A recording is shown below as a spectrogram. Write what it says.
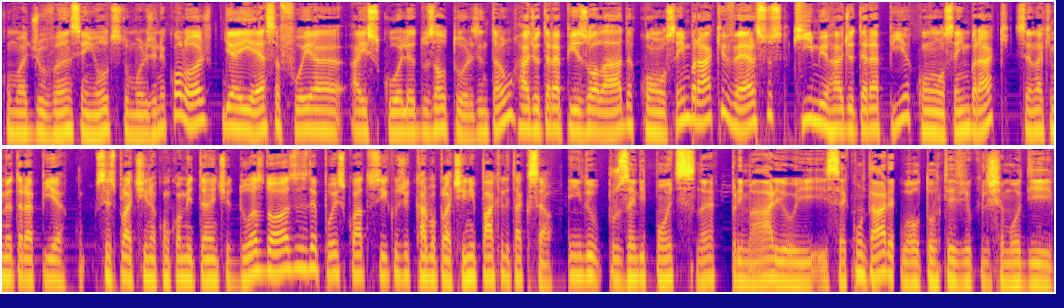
como adjuvância em outros tumores ginecológicos. E aí essa foi a, a escolha dos autores. Então, radioterapia isolada com ou sem BRAC versus quimio-radioterapia com ou sem BRAC, sendo a quimioterapia cisplatina concomitante duas doses, depois quatro ciclos de carboplatina e paclitaxel. Indo para os endpoints, né, primário e, e secundário, o autor teve o que ele chamou de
